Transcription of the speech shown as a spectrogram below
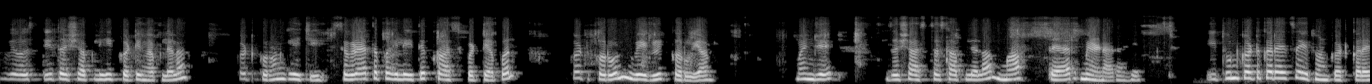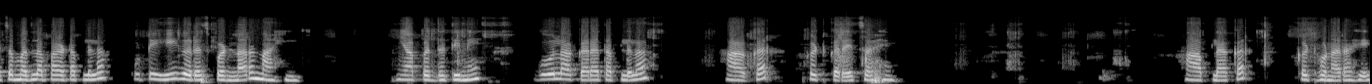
व्यवस्थित अशी आपली ही कटिंग आपल्याला कट करून घ्यायची. सगळ्यात पहिले इथे क्रॉस पट्टी आपण कट करून वेगळी करूया. म्हणजे जशा तसं आपल्याला माप तयार मिळणार आहे. इथून कट करायचं इथून कट करायचा. मधला पार्ट आपल्याला कुठेही गरज पडणार नाही. या पद्धतीने गोल आकारात आपल्याला हा आकार कट करायचा आहे. हा आपला आकार कट होणार आहे.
